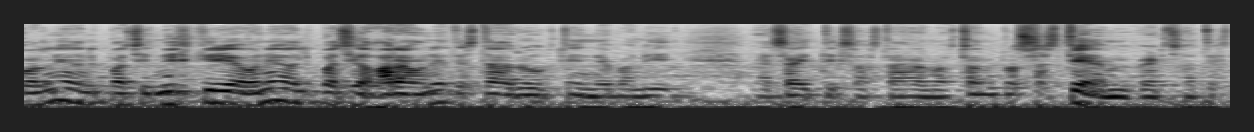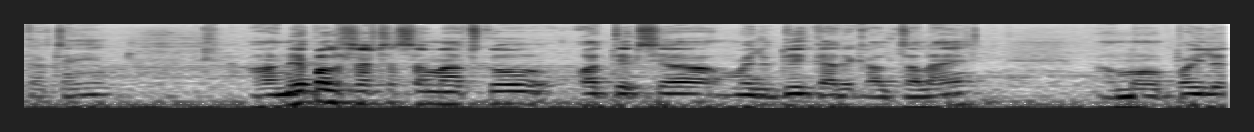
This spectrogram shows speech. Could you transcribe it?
खोल्ने अनि पछि निष्क्रिय हुने अलिक पछि हराउने त्यस्ता रोग चाहिँ नेपाली साहित्यिक संस्थाहरूमा छन्। प्रशस्तै हामी भेट्छौँ त्यस्ता चाहिँ। नेपाल श्रेष्ठ समाजको अध्यक्ष मैले दुई कार्यकाल चलाएँ। म पहिलो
